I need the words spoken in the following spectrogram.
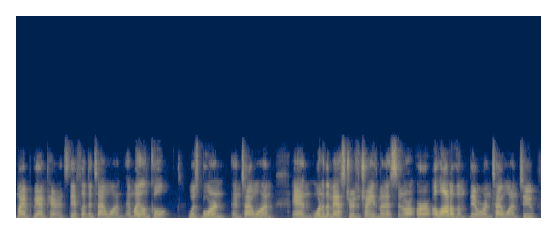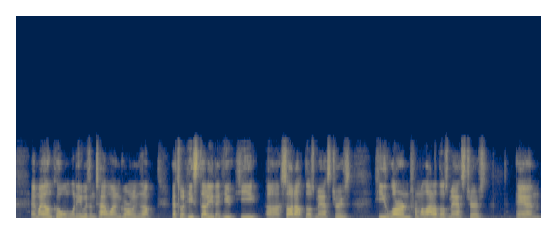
my grandparents, they fled to Taiwan, and my uncle was born in Taiwan. And one of the masters of Chinese medicine, or, or a lot of them, they were in Taiwan too. And my uncle, when he was in Taiwan growing up, that's what he studied, and he he uh, sought out those masters. He learned from a lot of those masters, and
